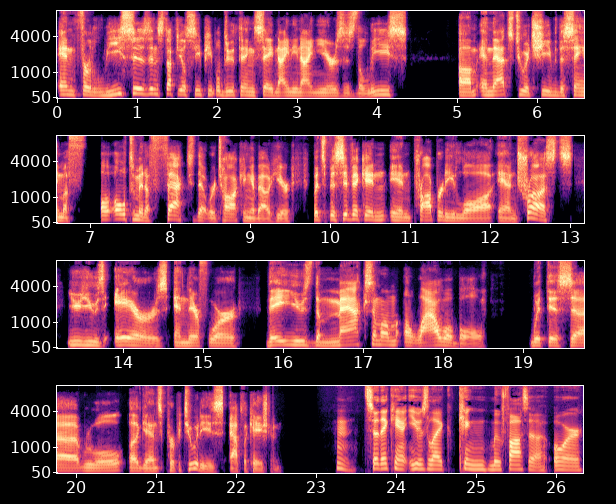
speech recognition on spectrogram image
and for leases and stuff, you'll see people do things say 99 years is the lease. Um, and that's to achieve the same u- ultimate effect that we're talking about here. But specific in in property law and trusts, you use heirs, and therefore they use the maximum allowable with this uh, rule against perpetuities application. Hmm. So they can't use like King Mufasa or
